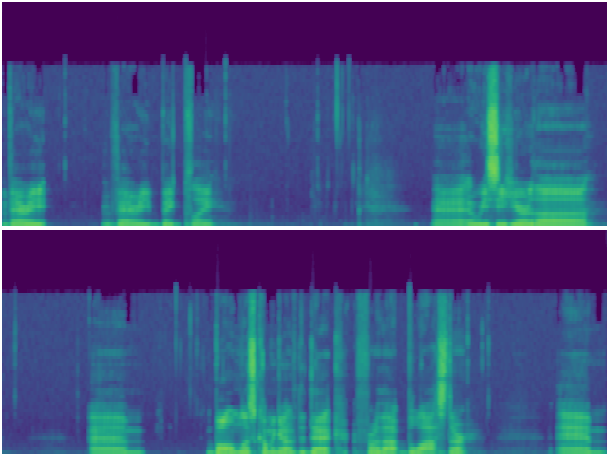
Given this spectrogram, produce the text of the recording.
Very, very big play. Uh, we see here the um, bottomless coming out of the deck for that blaster. Um,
